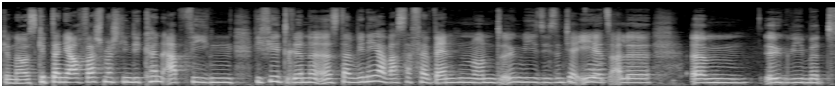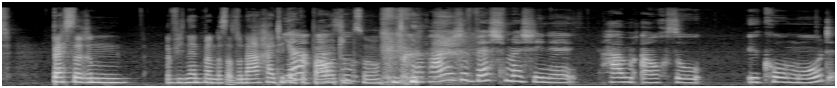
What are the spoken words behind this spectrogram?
genau, es gibt dann ja auch Waschmaschinen, die können abwiegen, wie viel drin ist, dann weniger Wasser verwenden und irgendwie, sie sind ja eh ja. jetzt alle ähm, irgendwie mit besseren wie nennt man das, also nachhaltiger ja, gebaut also und so. Japanische Waschmaschine haben auch so Öko-Mode.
